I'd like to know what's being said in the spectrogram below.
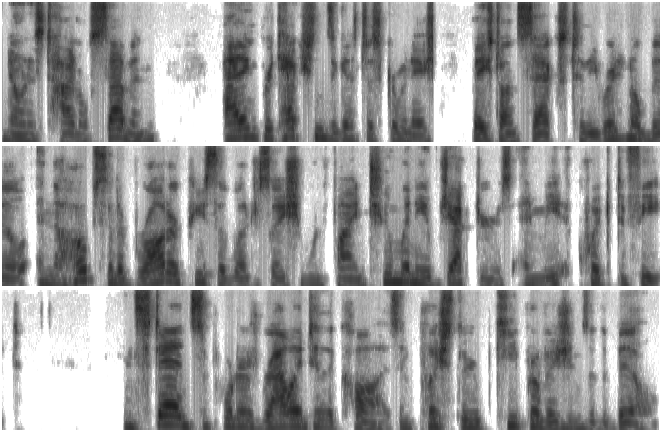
known as Title VII, adding protections against discrimination based on sex to the original bill in the hopes that a broader piece of legislation would find too many objectors and meet a quick defeat. Instead, supporters rallied to the cause and pushed through key provisions of the bill,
